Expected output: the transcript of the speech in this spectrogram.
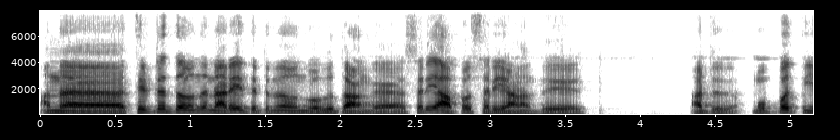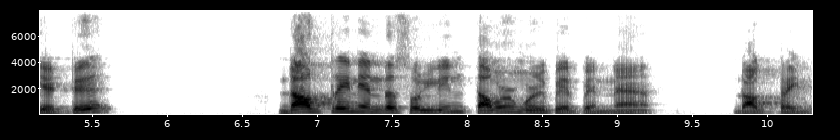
அந்த திட்டத்தை வந்து நிறைய திட்டத்தை வந்து வகுத்தாங்க. சரியா? அப்போ சரியானது. அடுத்தது முப்பத்தி எட்டு டாக்ட்ரைன் என்ற சொல்லின் தமிழ் மொழிபெயர்ப்பு என்ன? டாக்ட்ரைன்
